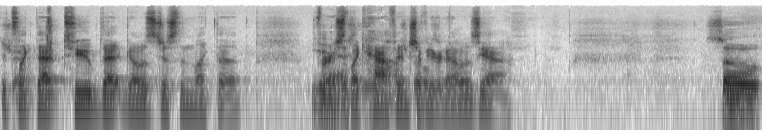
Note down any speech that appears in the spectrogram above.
It's Sure. like that tube that goes just in like the first Yeah. like Your half inch of your yeah. nose. Yeah. So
